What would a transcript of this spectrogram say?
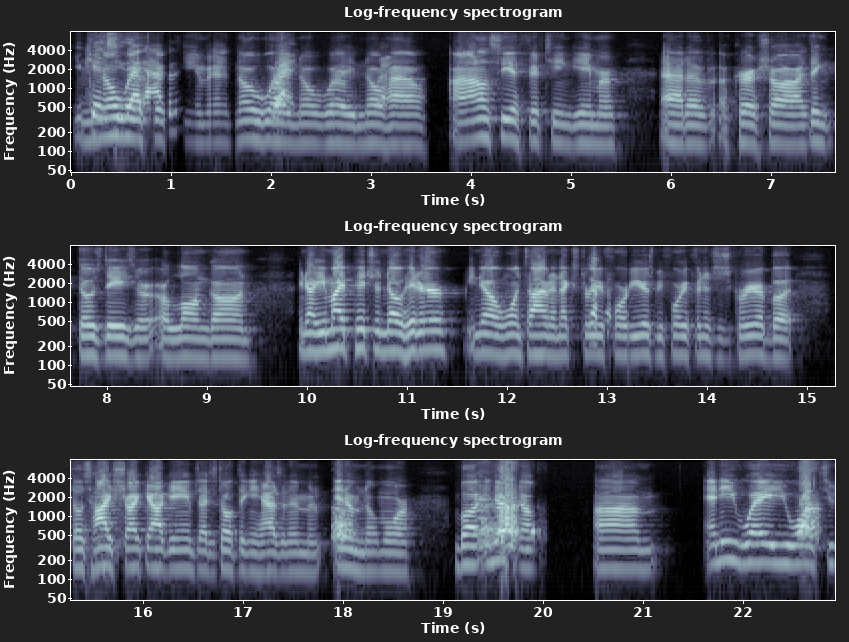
You can't no see way that happening. 15, man. No way, right. no way, no right. how. I don't see a 15 gamer out of a Kershaw. I think those days are, are long gone. You know, he might pitch a no hitter, you know, one time in the next three or four years before he finishes his career, but those high strikeout games, I just don't think he has it in him, in him no more. But you never know. Um, any way you want to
